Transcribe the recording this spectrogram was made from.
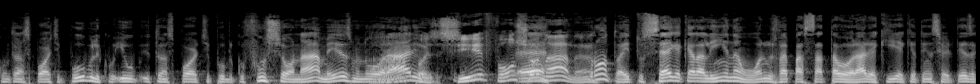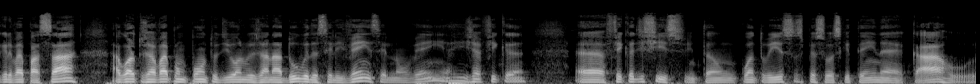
com o transporte público e o, e o transporte público funcionar mesmo no ah, horário. Pois, se funcionar, é, né? Pronto, aí tu segue aquela linha, não, o ônibus vai passar tal horário aqui, aqui eu tenho certeza que ele vai passar. Agora tu já vai para um ponto de ônibus já na dúvida se ele vem, se ele não vem, aí já fica. É, fica difícil. Então, enquanto isso, as pessoas que têm né, carro,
